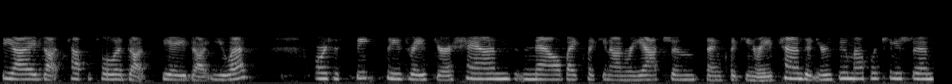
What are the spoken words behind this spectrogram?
ci.capitola.ca.us. Or to speak, please raise your hand now by clicking on reactions, then clicking raise hand in your Zoom application,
